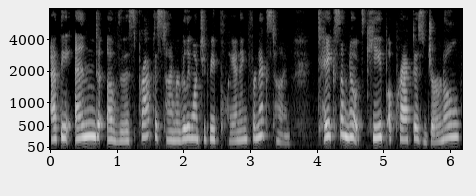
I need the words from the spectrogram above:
at the end of this practice time, I really want you to be planning for next time. Take some notes, keep a practice journal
